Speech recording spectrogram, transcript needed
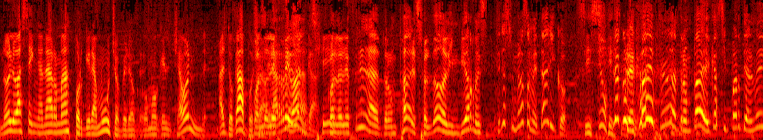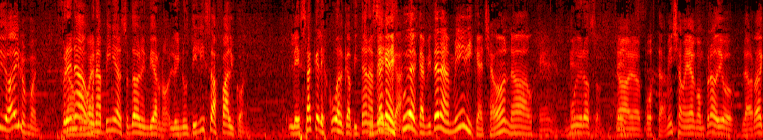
no lo hacen ganar más porque era mucho, pero como que el chabón, alto capo cuando ya. le la rebanca. Sí. cuando le frena la trompada del soldado del invierno, dice, tenés un brazo metálico. Sí, sí, sí. flaco, le acaba de frenar una trompada de casi parte al medio a Iron Man. Frena No, bueno. una piña al soldado del invierno. Lo inutiliza Falcon. Le saca el escudo al Capitán Le América. saca el escudo al Capitán América, chabón. No, un genio. Muy grosso. Sí. No, no, posta. A mí ya me había comprado, digo, la verdad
